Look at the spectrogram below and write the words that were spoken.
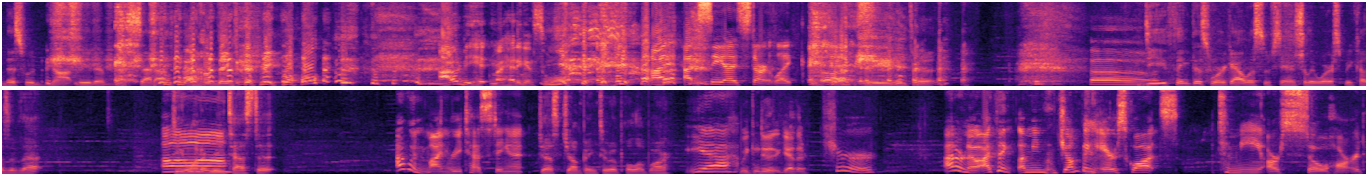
This would not be the best setup. I don't think for people. I would be hitting my head against the wall. I, I see. I start like, ugh. aiming. Do you think this workout was substantially worse because of that? Do you want to uh, retest it? I wouldn't mind retesting it. Just jumping to a pull-up bar? Yeah, We can do it together. sure. I don't know. I think I mean jumping air squats to me are so hard.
